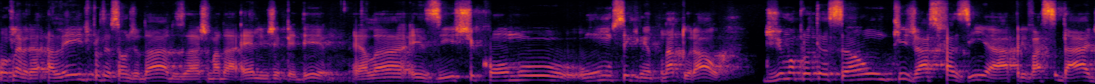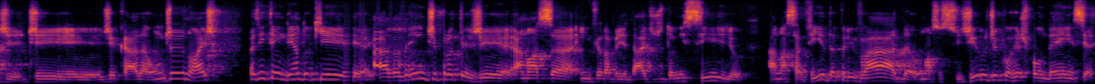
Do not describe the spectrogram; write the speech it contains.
Bom, Kleber, a Lei de Proteção de Dados, a chamada LGPD, ela existe como um segmento natural de uma proteção que já se fazia à privacidade de, de cada um de nós, mas entendendo que, além de proteger a nossa inviolabilidade de domicílio, a nossa vida privada, o nosso sigilo de correspondência,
